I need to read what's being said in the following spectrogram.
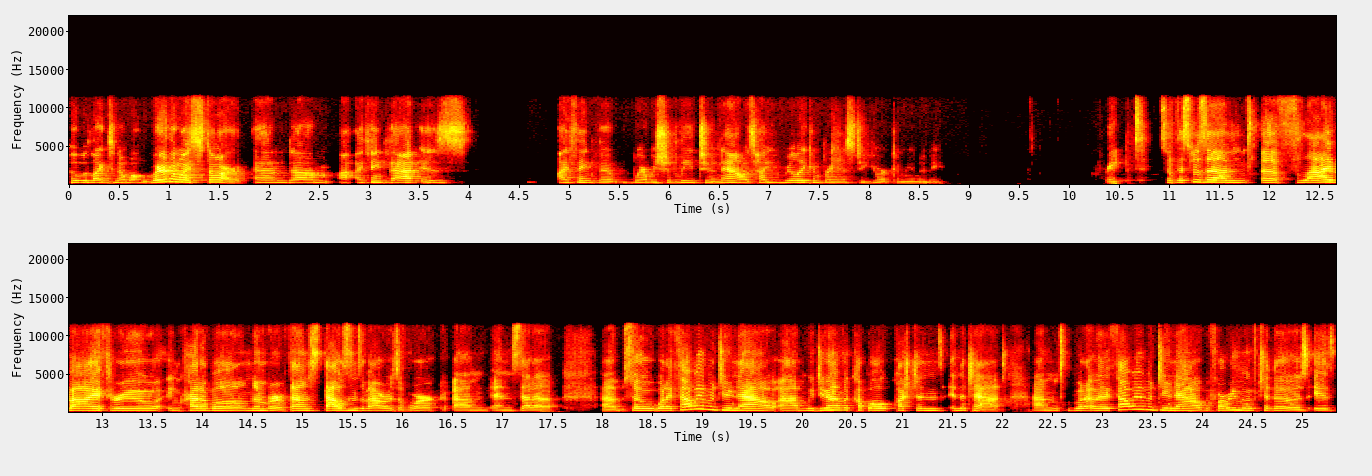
who would like to know, well, where do I start? And um, I think that is, I think that where we should lead to now is how you really can bring this to your community. Great. So this was um, a flyby through incredible number of thousands, thousands of hours of work um, and setup. Um, so what I thought we would do now, um, we do have a couple questions in the chat. Um, what I thought we would do now before we move to those is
